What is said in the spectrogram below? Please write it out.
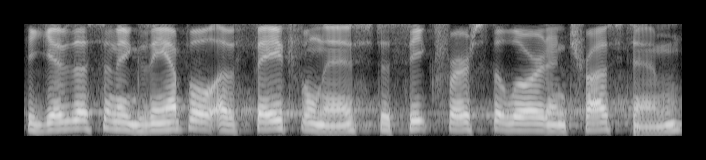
He gives us an example of faithfulness to seek first the Lord and trust Him.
